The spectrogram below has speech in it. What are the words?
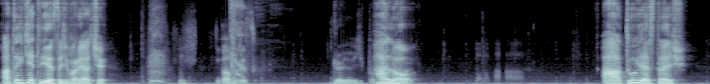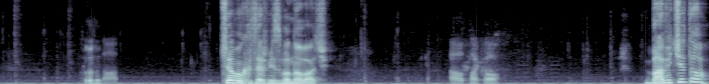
A ty gdzie ty jesteś, wariacie? Dobry jest. Halo! A, tu jesteś. Czemu chcesz mnie zbanować? A o tak o. Bawi cię to?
